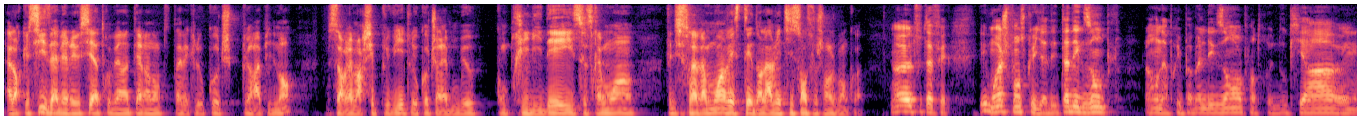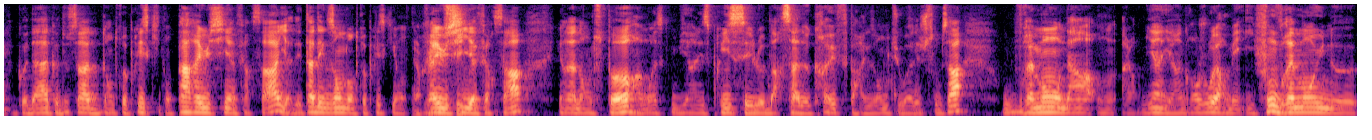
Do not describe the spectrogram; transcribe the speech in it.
Alors que s'ils avaient réussi à trouver un terrain d'entente avec le coach plus rapidement, ça aurait marché plus vite, le coach aurait mieux compris l'idée, il se serait moins, en fait, il serait moins resté dans la réticence au changement, quoi. Ouais, tout à fait. Et moi, je pense qu'il y a des tas d'exemples. Là, on a pris pas mal d'exemples entre Nokia, euh, Mm. Kodak, tout ça, d'entreprises qui n'ont pas réussi à faire ça. Il y a des tas d'exemples d'entreprises qui ont Réussi. réussi. à faire ça. Il y en a dans le sport. Moi, ce qui me vient à l'esprit, c'est le Barça de Cruyff, par exemple, tu vois, des choses comme ça, où vraiment on a, on- alors bien, il y a un grand joueur, mais ils font vraiment une,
